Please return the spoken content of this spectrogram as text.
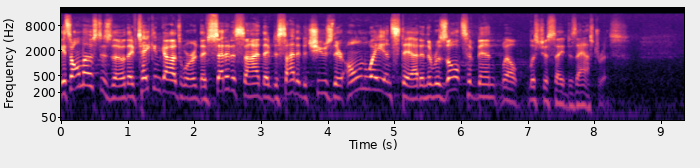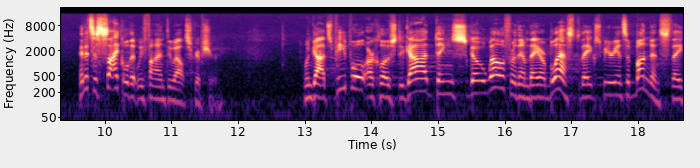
It's almost as though they've taken God's word, they've set it aside, they've decided to choose their own way instead, and the results have been, well, let's just say disastrous. And it's a cycle that we find throughout Scripture. When God's people are close to God, things go well for them. They are blessed. They experience abundance. They,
